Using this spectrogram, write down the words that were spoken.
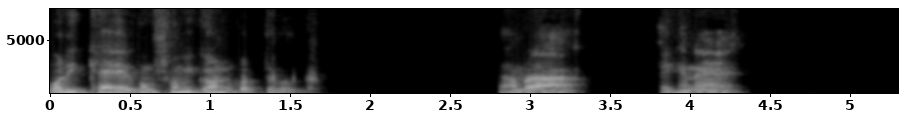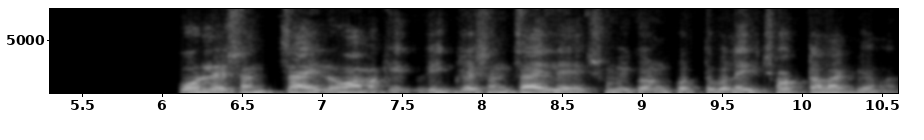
পরীক্ষায় এরকম সমীকরণ করতে বলবে। আমরা এখানে কোরিলেশন চাইলেও আমাকে রিগ্রেশন চাইলে সমীকরণ করতে বলে এই ছকটা লাগবে আমার।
